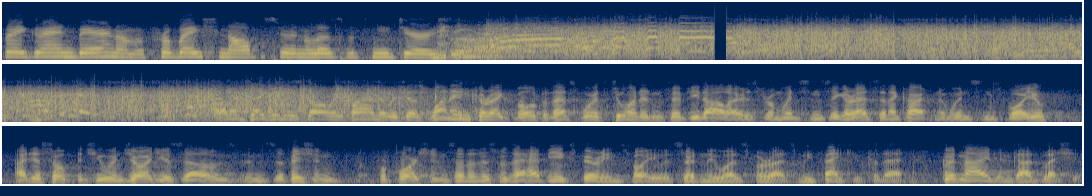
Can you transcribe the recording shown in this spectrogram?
Faye Grandbear, and I'm a probation officer in Elizabeth, New Jersey. Well, in taking this call, we find there was just one incorrect vote, but that's worth $250 from Winston Cigarettes and a carton of Winston's for you. I just hope that you enjoyed yourselves in sufficient proportion so that this was a happy experience for you. It certainly was for us. We thank you for that. Good night, and God bless you.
